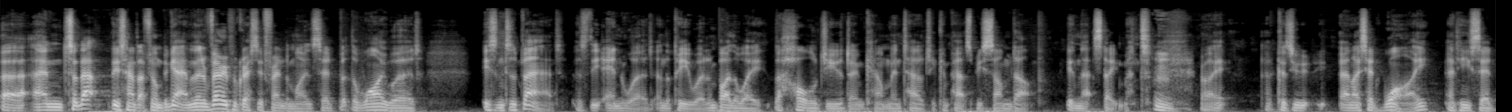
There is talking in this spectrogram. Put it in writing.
Uh, and so that is how that film began. And then a very progressive friend of mine said, but the Y word isn't as bad as the N word and the P word. And by the way, the whole Jews don't count mentality can perhaps be summed up in that statement, mm. right? Because you and I said why, and he said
